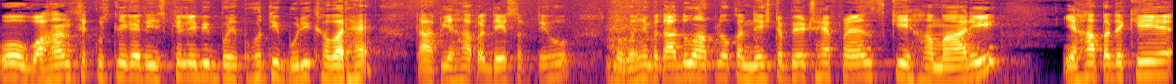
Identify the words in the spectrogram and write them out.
वो वाहन से कुछ ले गई थी। इसके लिए भी बहुत ही बुरी खबर है। तो आप यहाँ पर देख सकते हो। तो वहीं बता दूँ, आप लोग का नेक्स्ट अपडेट है फ्रेंड्स कि हमारी यहाँ पर देखिए,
